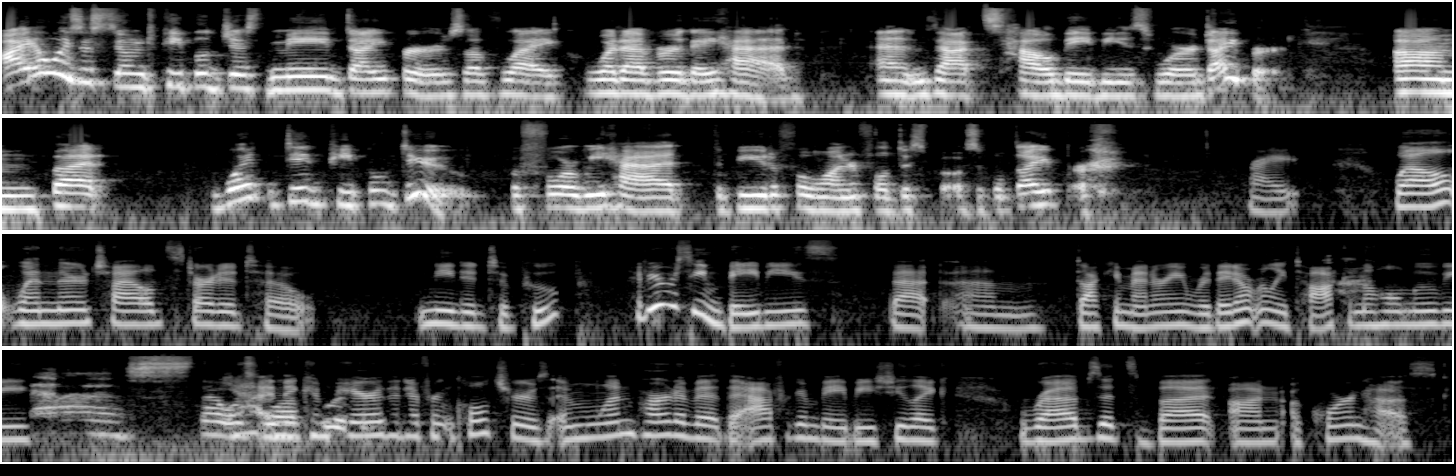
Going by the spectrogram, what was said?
I always assumed people just made diapers of like whatever they had, and that's how babies were diapered. Um, but what did people do before we had the beautiful, wonderful disposable diaper? Right. Well, when their child started to needed to poop, have you ever seen babies? That um, documentary where they don't really talk in the whole movie. Yes, that was. Yeah, and they compare the different cultures. And one part of it, the African baby, she like rubs its butt on a corn husk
